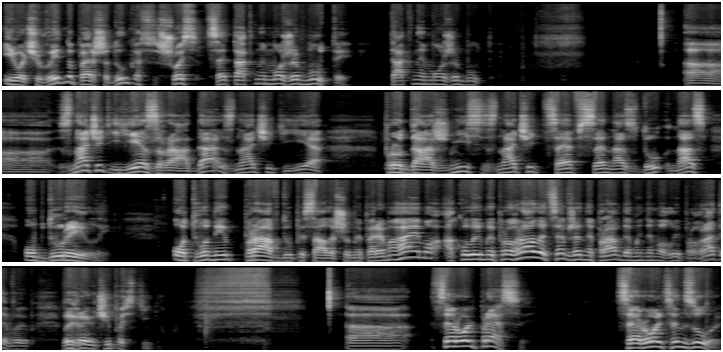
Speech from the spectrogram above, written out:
І, очевидно, перша думка, щось це так не може бути. Так не може бути. Значить, є зрада, значить, є продажність, значить, це все нас, нас обдурили. От вони правду писали, що ми перемагаємо, а коли ми програли, це вже неправда, ми не могли програти, виграючи постійно. Це роль преси, це роль цензури.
